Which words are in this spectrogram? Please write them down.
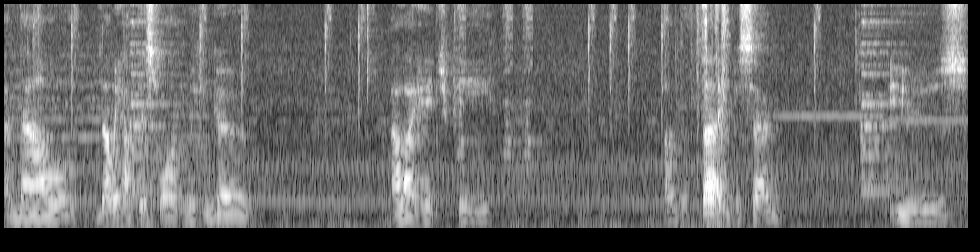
And now, now we have this one, we can go ally HP under 30%, use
